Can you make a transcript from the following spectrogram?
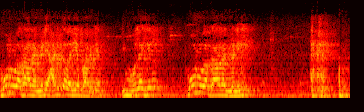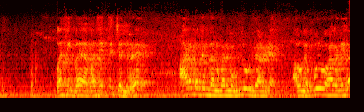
பூர்வ காலங்களில் அடுத்த வரிய பாருங்க. இவ்வுலகில் பூர்வ காலங்களில் வசி வ- வசித்து சென்று ஆரம்பத்தில் இருந்தாங்க பாருங்க உள்ளூர்காரங்க. அவங்க பூர்வ காலங்களில்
